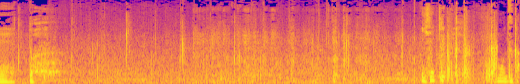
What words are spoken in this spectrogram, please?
えー、っと遺跡鴨塚。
